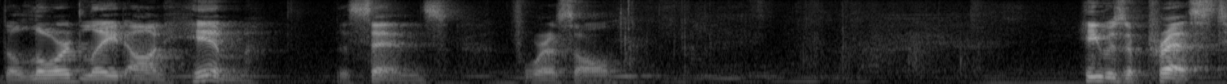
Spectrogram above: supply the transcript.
the Lord laid on him the sins for us all. He was oppressed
